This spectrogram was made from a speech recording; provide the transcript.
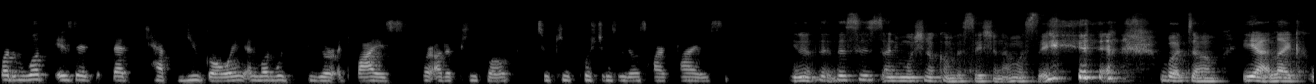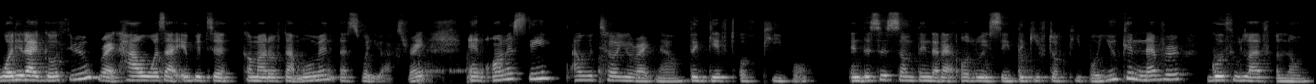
but what is it that kept you going? And what would be your advice for other people to keep pushing through those hard times? You know th- this is an emotional conversation i must say. But um yeah like what did i go through right? How was i able to come out of that moment? That's what you asked right? And honestly i would tell you right now the gift of people and this is something that I always say the gift of people. You can never go through life alone,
